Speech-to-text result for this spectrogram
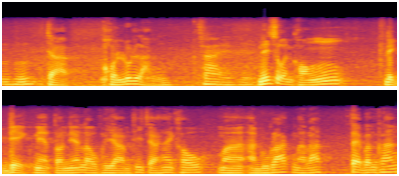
อือฮึจากคนรุ่นหลัง ใช่พี่ ในส่วนของเด็กๆเนี่ยตอนนี้เราพยายามที่จะให้เขามาอนุรักษ์มารัก แต่บางครั้ง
